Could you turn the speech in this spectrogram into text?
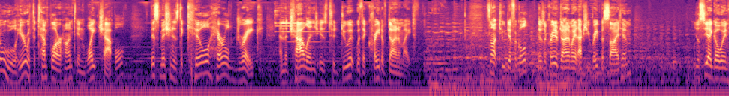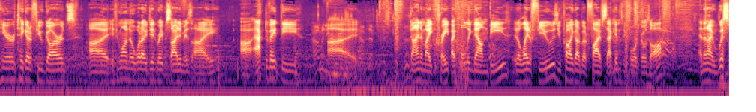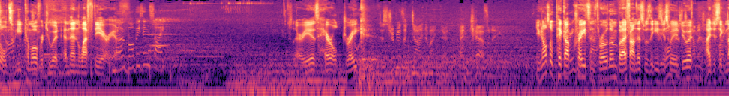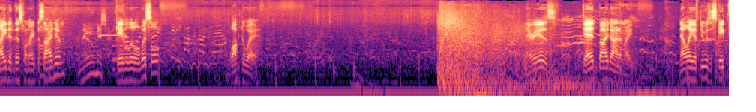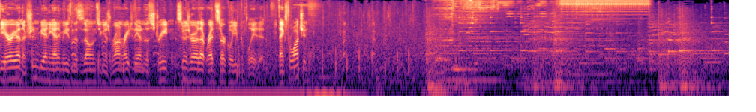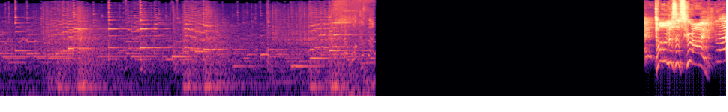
Joehoul here with the Templar Hunt in Whitechapel. This mission is to kill Harold Drake, and the challenge is to do it with a crate of dynamite. It's not too difficult. There's a crate of dynamite actually right beside him. You'll see I go in here, take out a few guards. Uh, if you want to know what I did right beside him is I uh, activate the uh, dynamite crate by holding down B. It'll light a fuse. You've probably got about five seconds before it goes off and then I whistled so he'd come over to it, and then left the area. So there he is, Harold Drake. You can also pick up crates and throw them, but I found this was the easiest way to do it. I just ignited this one right beside him, gave a little whistle, walked away. There he is, dead by dynamite. Now all you have to do is escape the area, and there shouldn't be any enemies in this zone, so you can just run right to the end of the street. As soon as you're out of that red circle, you've completed it. Thanks for watching. To subscribe!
